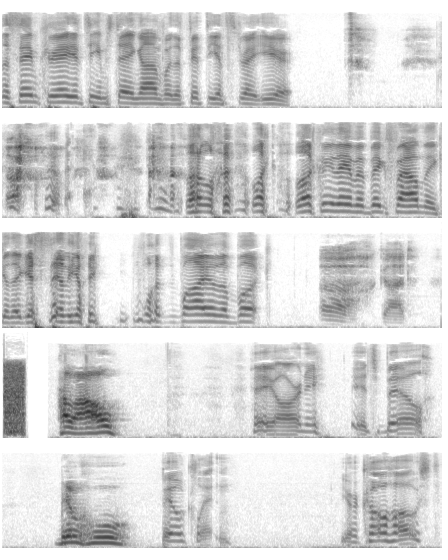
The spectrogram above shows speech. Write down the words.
the same creative team staying on for the 50th straight year. Luck- luck- luckily, they have a big family because I guess they're the only ones buying the book. oh God. Hello? Hey, Arnie, it's Bill. Bill who? Bill Clinton. Your co-host.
